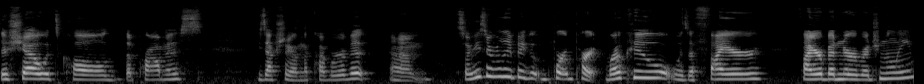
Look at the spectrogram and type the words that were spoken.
the show. It's called The Promise. He's actually on the cover of it. Um, so he's a really big important part. Roku was a fire firebender originally,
